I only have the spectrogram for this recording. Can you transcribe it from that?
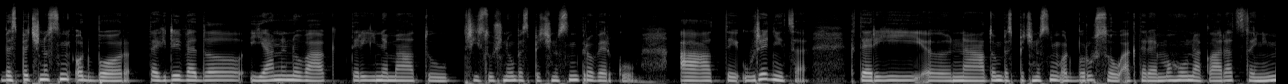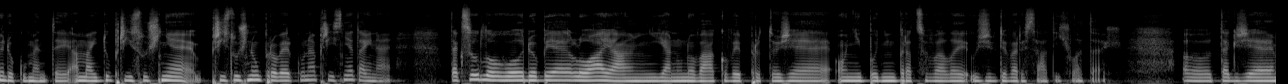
Bezpečnostní odbor tehdy vedl Jan Novák, který nemá tu příslušnou bezpečnostní prověrku. A ty úřednice, který eh, na tom bezpečnostním odboru jsou a které mohou nakládat stejnými dokumenty a mají tu příslušně, příslušnou prověrku na přísně tajné, tak jsou dlouhodobě loajální Janu Novákovi, protože oni pod ním pracovali už v 90. letech. Uh, takže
